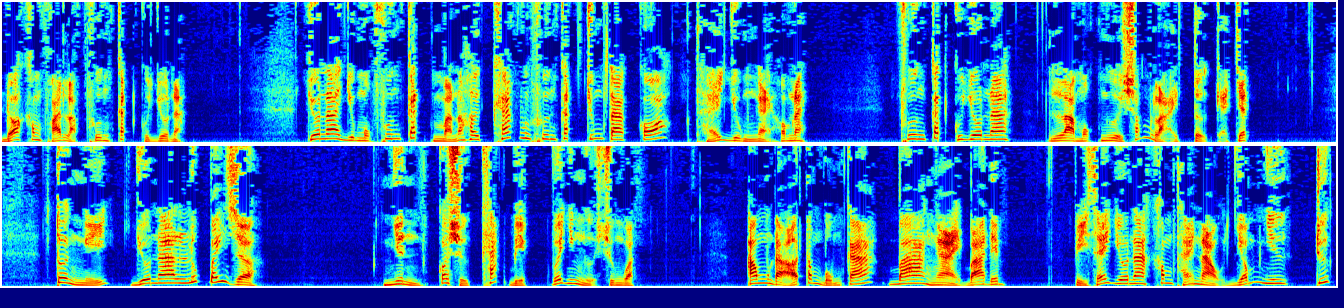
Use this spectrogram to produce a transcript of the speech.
Đó không phải là phương cách của Jonah. Jonah dùng một phương cách mà nó hơi khác với phương cách chúng ta có thể dùng ngày hôm nay. Phương cách của Jonah là một người sống lại từ kẻ chết. Tôi nghĩ Jonah lúc bấy giờ nhìn có sự khác biệt với những người xung quanh. Ông đã ở trong bụng cá ba ngày ba đêm. Vì thế Jonah không thể nào giống như trước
